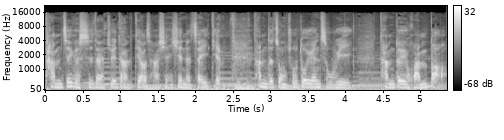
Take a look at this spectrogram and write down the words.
他们这个时代最大的调查，显现了这一点。嗯他们的种族多元主义，他们对环保，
